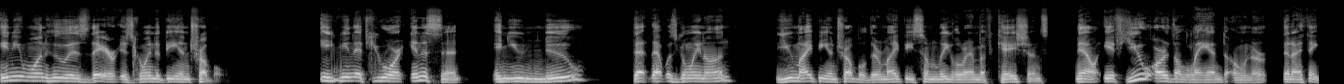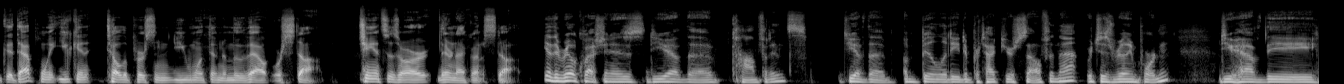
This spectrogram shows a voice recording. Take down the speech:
anyone who is there is going to be in trouble even if you are innocent and you knew that that was going on you might be in trouble there might be some legal ramifications now if you are the landowner then i think at that point you can tell the person you want them to move out or stop chances are they're not going to stop yeah, the real question is do you have the confidence? Do you have the ability to protect yourself in that, which is really important? Do you have the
